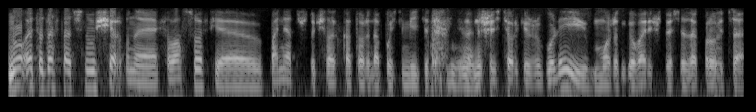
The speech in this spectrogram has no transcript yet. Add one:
Ну, это достаточно ущербная философия. Понятно, что человек, который, допустим, едет не знаю, на шестерке «Жигулей», может говорить, что если закроются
